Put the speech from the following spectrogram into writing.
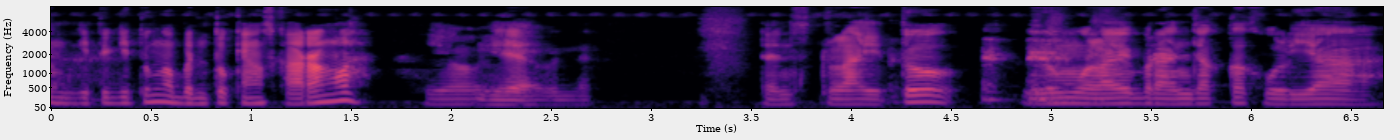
yang begitu-gitu ngebentuk yang sekarang lah. Yo, iya. bener. Dan setelah itu lu mulai beranjak ke kuliah.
